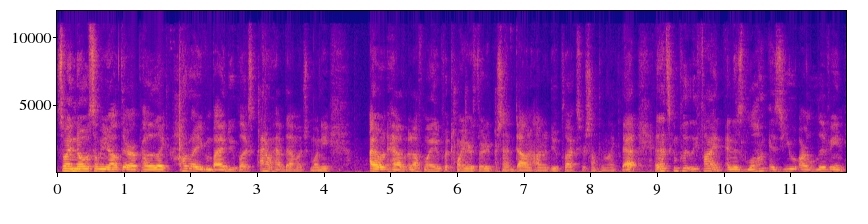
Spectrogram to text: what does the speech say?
So I know some of you out there are probably like how do I even buy a duplex? I don't have that much money I don't have enough money to put 20 or 30% down on a duplex or something like that, and that's completely fine. And as long as you are living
